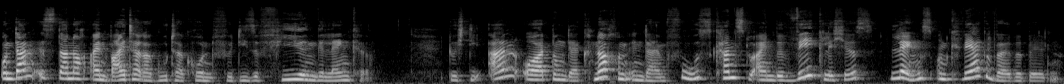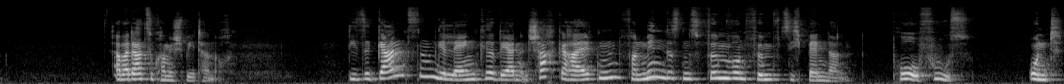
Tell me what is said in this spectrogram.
Und dann ist da noch ein weiterer guter Grund für diese vielen Gelenke. Durch die Anordnung der Knochen in deinem Fuß kannst du ein bewegliches Längs- und Quergewölbe bilden. Aber dazu komme ich später noch. Diese ganzen Gelenke werden in Schach gehalten von mindestens 55 Bändern pro Fuß und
